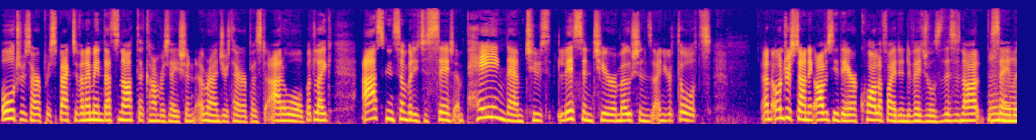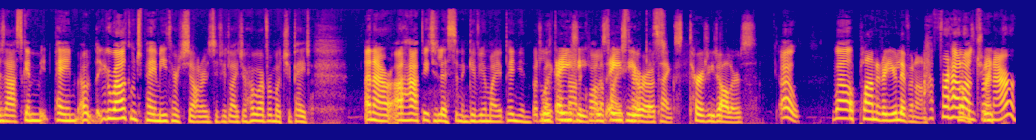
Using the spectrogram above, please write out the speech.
alters our perspective. And I mean, that's not the conversation around your therapist at all, but like asking somebody to sit and paying them to listen to your emotions and your thoughts and understanding obviously they are qualified individuals this is not the Mm-hmm. same as asking paying oh, you're welcome to pay me $30 if you'd like to however much you paid an hour i'm happy to listen and give you my opinion but like I'm not a 80. It was qualified 80 euro, thanks. $30. oh well What planet are you living on? for how Not long for an hour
